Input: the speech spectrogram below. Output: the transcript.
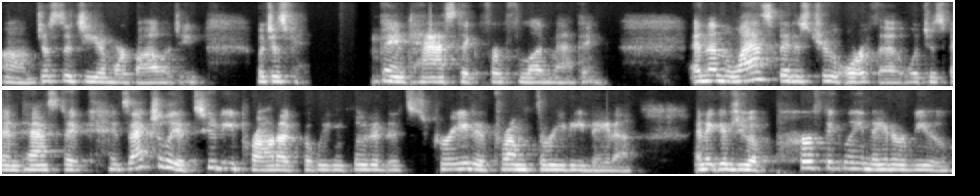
um, just the geomorphology, which is fantastic for flood mapping. And then the last bit is True Ortho, which is fantastic. It's actually a 2D product, but we included it's created from 3D data. And it gives you a perfectly nadir view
